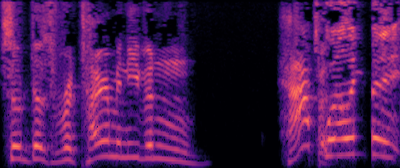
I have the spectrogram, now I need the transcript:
So does retirement even happen? Well, even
